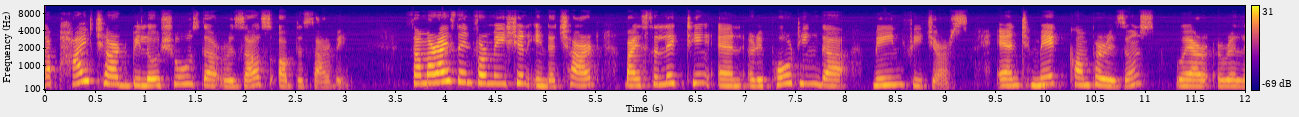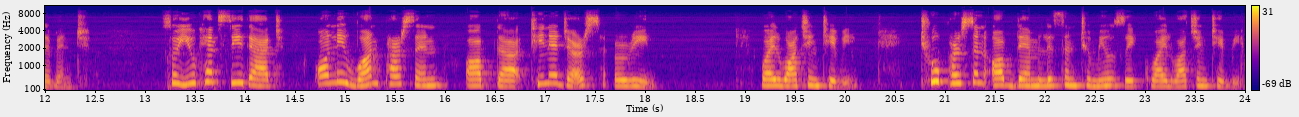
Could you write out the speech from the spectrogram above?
The pie chart below shows the results of the survey. Summarize the information in the chart by selecting and reporting the main features and make comparisons where relevant. So you can see that only 1% of the teenagers read while watching TV. 2% of them listen to music while watching TV.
